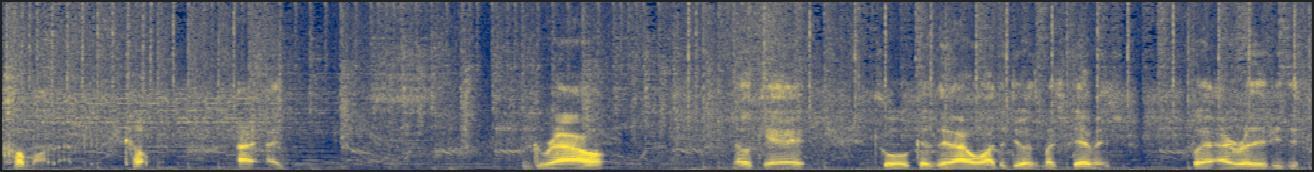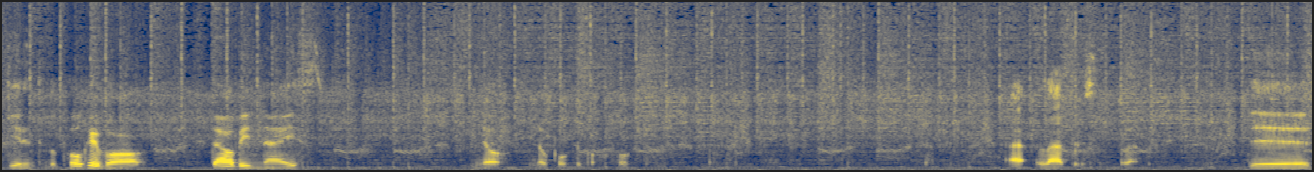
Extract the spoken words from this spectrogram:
Come on. Come. I, I. Growl. Okay. Cool, because then I won't have to do as much damage. But I rather if you just get into the Pokeball. That would be nice. No, no Pokeball. Uh, Lapras. Lapras. This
